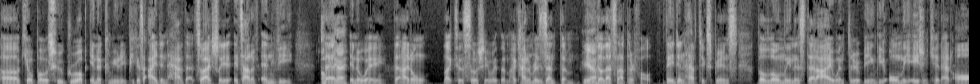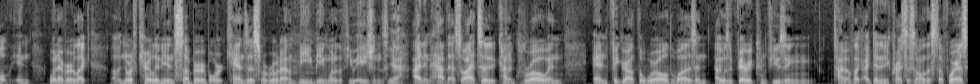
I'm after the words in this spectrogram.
uh, Kyopos who grew up in a community because I didn't have that. So actually, it's out of envy that, Okay. in a way, that I don't like to associate with them. I kind of resent them, Yeah. even though that's not their fault. They didn't have to experience the loneliness that I went through being the only Asian kid at all in whatever like uh, North Carolinian suburb or Kansas or Rhode Island. Me being one of the few Asians, Yeah. I didn't have that, so I had to kind of grow and and figure out the world was, and it was a very confusing time of like identity crisis and all this stuff. Whereas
